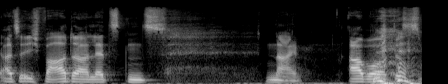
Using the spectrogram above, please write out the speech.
Also ich war da letztens. Nein. Aber das,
